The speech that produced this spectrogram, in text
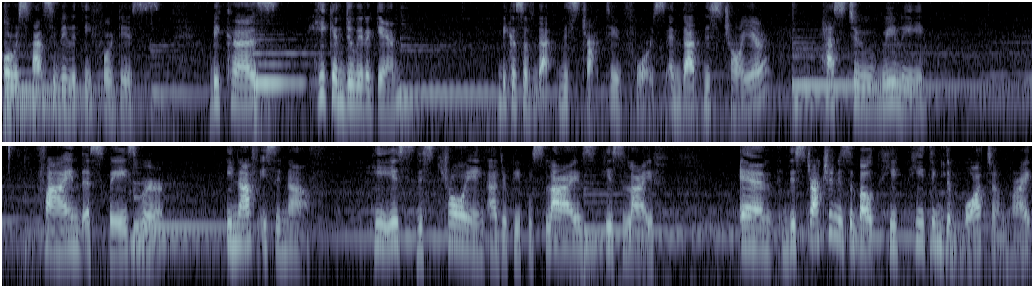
or responsibility for this because he can do it again because of that destructive force. And that destroyer has to really find a space where enough is enough. He is destroying other people's lives his life and distraction is about hit, hitting the bottom right?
